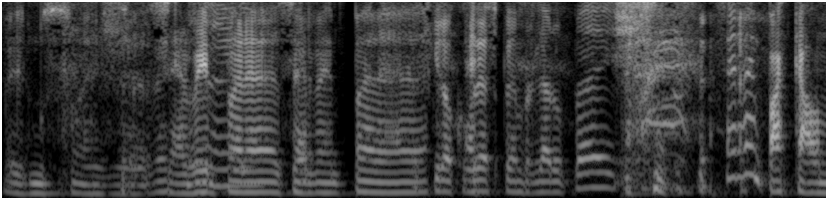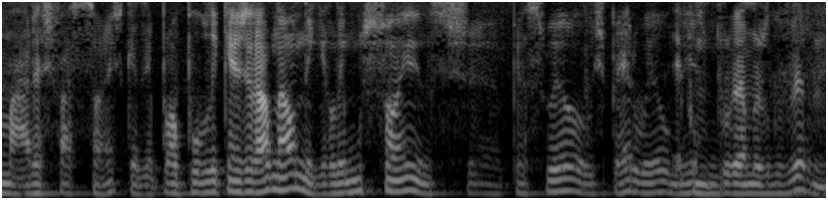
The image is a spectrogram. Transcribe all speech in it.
as moções eh, servem para, servem para A seguir ao Congresso para embrulhar o peixe. servem para acalmar as fações, quer dizer, para o público em geral não, ninguém lê moções, eh, penso eu, espero eu É mesmo. como programas de governo.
